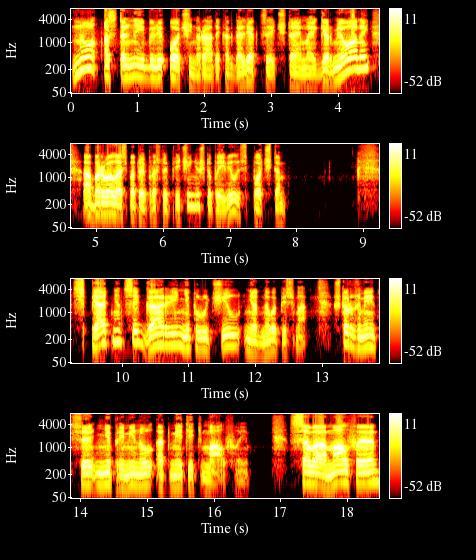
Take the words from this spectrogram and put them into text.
Но остальные были очень рады, когда лекция, читаемая Гермионой, оборвалась по той простой причине, что появилась почта. С пятницы Гарри не получил ни одного письма, что, разумеется, не приминул отметить Малфой. Сова Малфоя,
